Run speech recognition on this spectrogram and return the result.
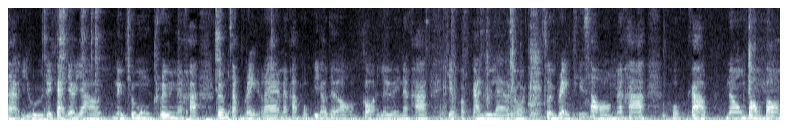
จะอยู่ด้วยกันยาวๆ 1 ชั่วโมงครึ่งนะคะ เริ่มจากเบรกแรกนะคะ พบพี่ดรอ๋อก่อนเลยนะคะ เกี่ยวกับการดูแลรถ ส่วนเบรกที่ 2 นะคะ พบกับน้องบอมบอม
